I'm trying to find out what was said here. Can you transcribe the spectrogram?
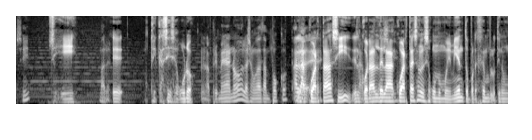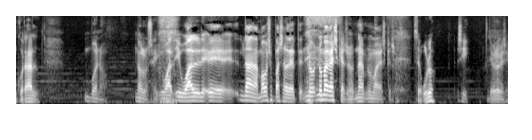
¿Sí? Sí, Vale. eh, estoy casi seguro. La primera no, la segunda tampoco. Ah, la, eh, cuarta, sí. El coral de la sí. cuarta es en el segundo movimiento, por ejemplo. Tiene un coral. bueno, no lo sé. Igual, igual eh, nada, vamos a pasar de. No, no me hagáis caso, no me hagáis caso. Seguro. Sí, yo creo que sí.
